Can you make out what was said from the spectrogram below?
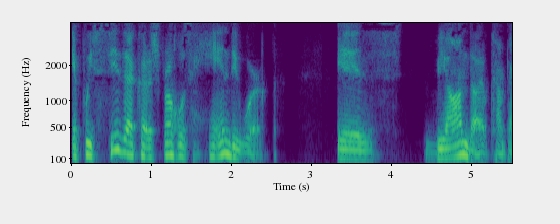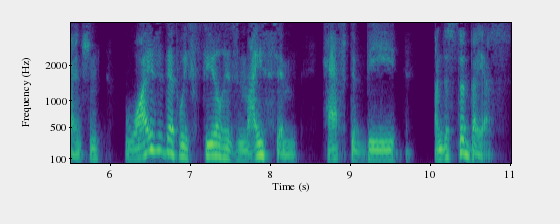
if we see that Kadosh Baruch Hu's handiwork is beyond our comprehension, why is it that we feel his maisim have to be understood by us?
